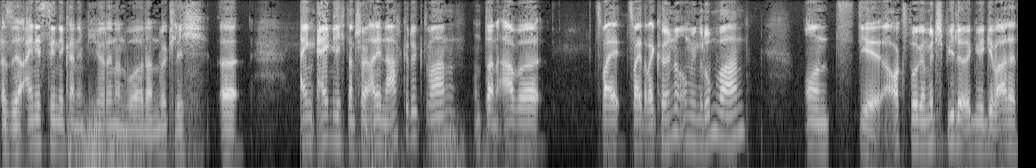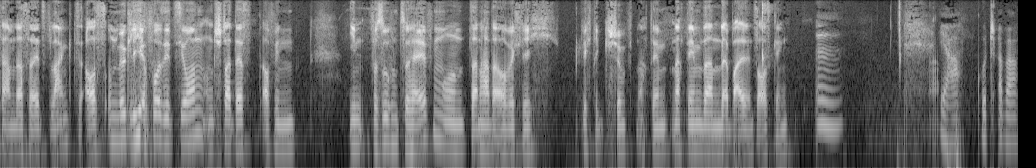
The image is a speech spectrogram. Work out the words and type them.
also eine Szene kann ich mich erinnern, wo er dann wirklich äh, eigentlich dann schon alle nachgerückt waren und dann aber zwei, zwei, drei Kölner um ihn rum waren und die Augsburger Mitspieler irgendwie gewartet haben, dass er jetzt flankt aus unmöglicher Position und stattdessen auf ihn, ihn versuchen zu helfen und dann hat er auch wirklich richtig geschimpft, nachdem, nachdem dann der Ball ins Ausging. Mhm. Ja. ja, gut, aber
